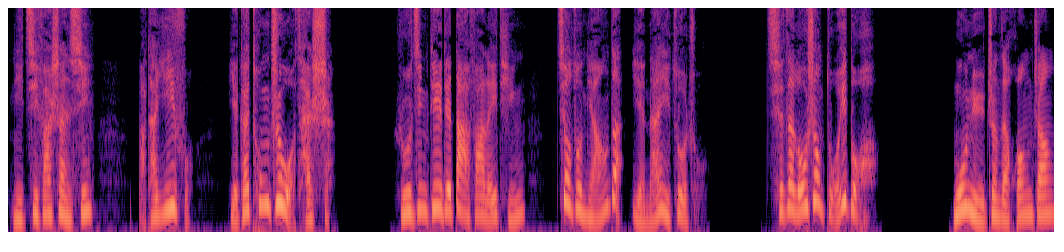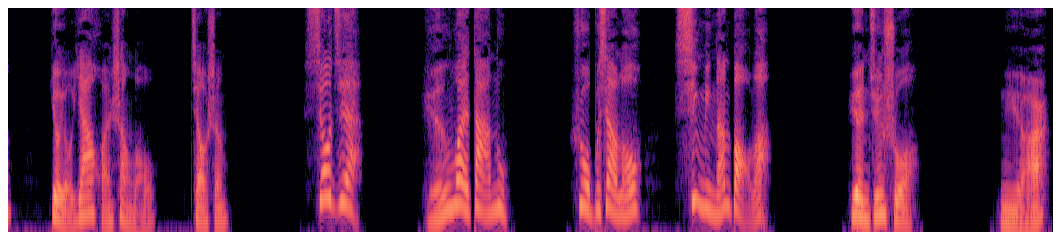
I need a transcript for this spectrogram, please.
你既发善心，把他衣服也该通知我才是。如今爹爹大发雷霆，叫做娘的也难以做主，且在楼上躲一躲。”母女正在慌张。又有丫鬟上楼叫声：“小姐！”员外大怒：“若不下楼，性命难保了。”愿君说：“女儿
